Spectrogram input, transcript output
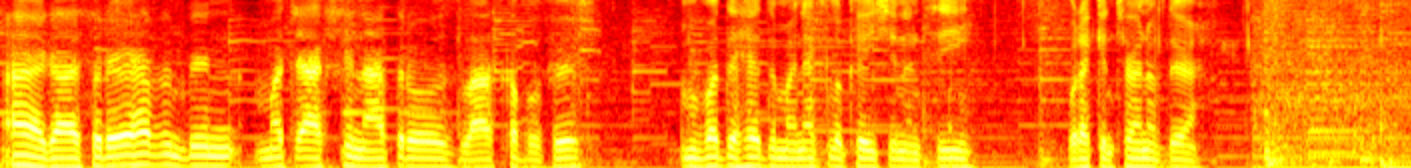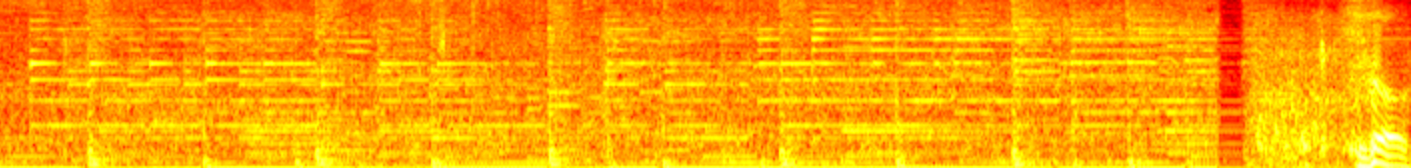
All right, guys. So there haven't been much action after those last couple of fish. I'm about to head to my next location and see what I can turn up there. Yo,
